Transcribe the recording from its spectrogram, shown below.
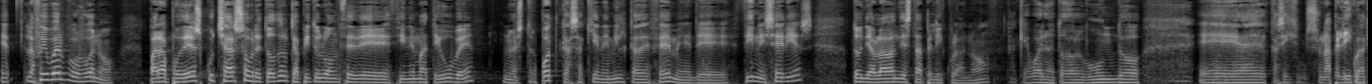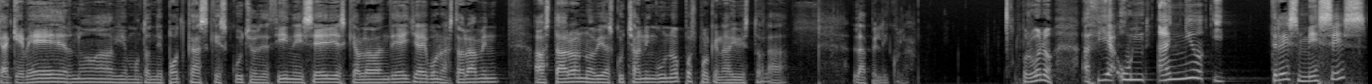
Eh, la fui a ver, pues bueno, para poder escuchar sobre todo el capítulo 11 de Cinema TV, nuestro podcast aquí en Emilca de FM de cine y series, donde hablaban de esta película, ¿no? Que bueno, todo el mundo, eh, casi es una película que hay que ver, ¿no? Había un montón de podcasts que escucho de cine y series que hablaban de ella y bueno, hasta ahora, hasta ahora no había escuchado ninguno, pues porque no había visto la, la película. Pues bueno, hacía un año y tres meses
